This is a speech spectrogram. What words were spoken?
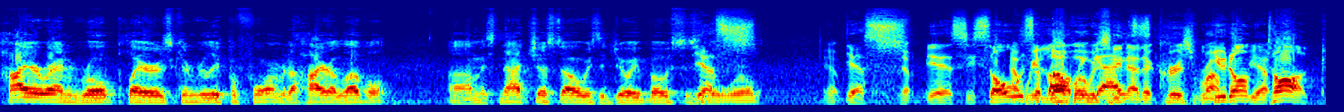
higher end role players can really perform at a higher level. Um, it's not just always the Joey Bosa's of the world. Yep. Yes, Yep. yes. It's always we about love the what we've seen guys out of Chris Rumph. You don't Yep. talk.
